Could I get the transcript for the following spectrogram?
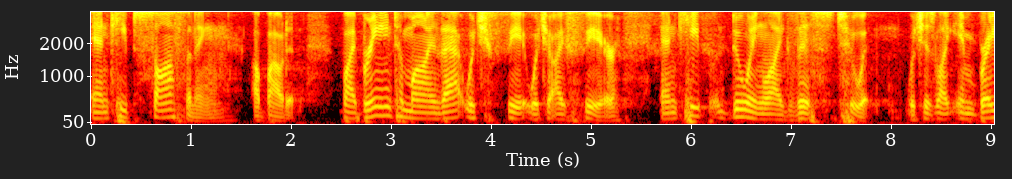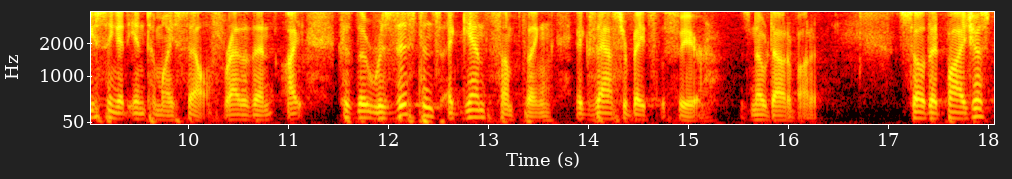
and keep softening about it by bringing to mind that which fear, which I fear, and keep doing like this to it, which is like embracing it into myself rather than I, because the resistance against something exacerbates the fear. There's no doubt about it. So that by just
